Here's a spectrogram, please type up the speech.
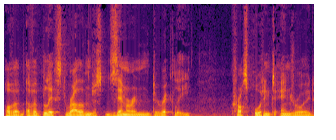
of a of a blessed rather than just Xamarin directly cross porting to Android,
